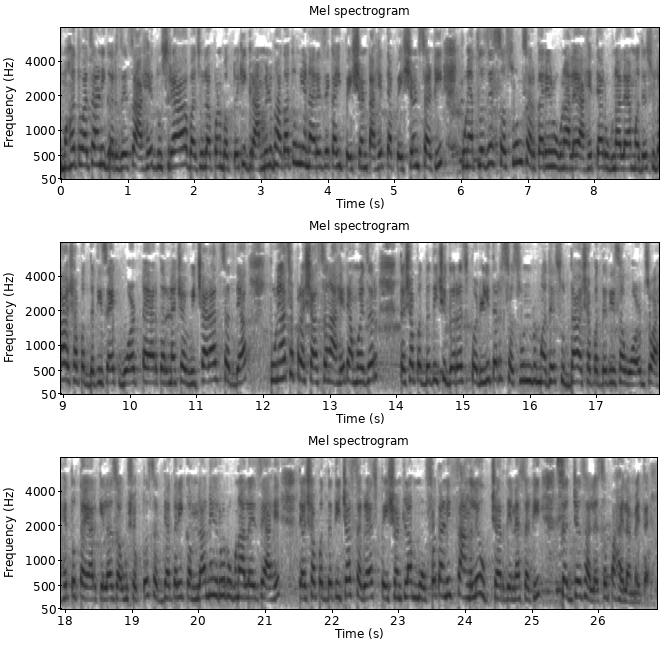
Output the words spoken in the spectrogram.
महत्वाचं आणि गरजेचं आहे. दुसऱ्या बाजूला आपण बघतोय की ग्रामीण भागातून येणारे जे काही पेशंट आहेत त्या पेशंटसाठी पुण्यातलं जे ससून सरकारी रुग्णालय आहे त्या रुग्णालयामध्ये सुद्धा अशा पद्धतीचा एक वॉर्ड तयार करण्याच्या विचारात सध्या पुण्याचं प्रशासन आहे. त्यामुळे जर तशा पद्धतीची गरज पडली तर ससूनमध्ये सुद्धा अशा पद्धतीचा वॉर्ड जो आहे तो तयार केला जाऊ शकतो. सध्या तरी कमला नेहरू रुग्णालय जे आहे ते अशा पद्धतीच्या सगळ्याच पेशंटला मोफत आणि चांगले उपचार देण्यासाठी सज्ज झाल्याचं पाहायला मिळत आहे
